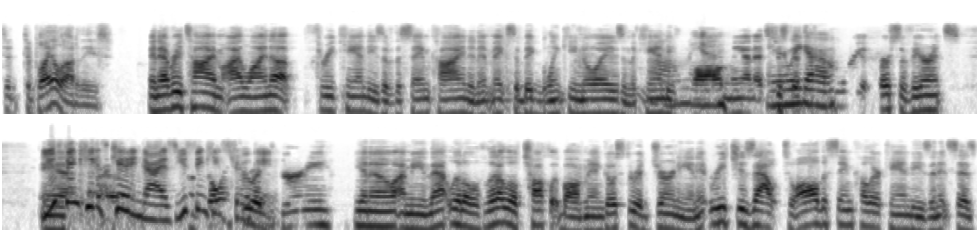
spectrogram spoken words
to, to play a lot of these. And every time I line up three candies of the same kind, and it makes a big blinky noise, and the candies Oh, man. man, it's Here just we go. story of perseverance. you and think he's uh, kidding, guys? You think going he's through a joking? journey. You know, I mean, that little that little chocolate ball, man, goes through a journey, and it reaches out to all the same color candies, and it says,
